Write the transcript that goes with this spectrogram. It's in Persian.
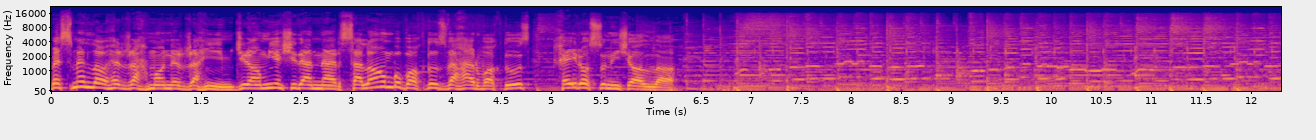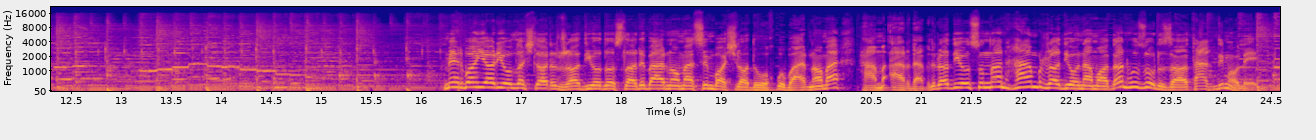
بسم الله الرحمن الرحیم. گرامی شیدن نر سلام بو واقدوز و هر واقدوز خیر استون انشالله مهربان یاری اولاشلار رادیو دوستلاری برنامه سیم باشلادوخ بو برنامه هم اردبیل رادیو سندان هم رادیو نمادان حضور زا تقدیم اولید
